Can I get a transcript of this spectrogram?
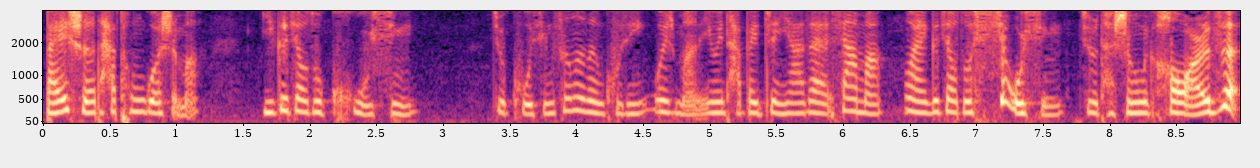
白蛇它通过什么？一个叫做苦行。就苦行僧的那个苦行，为什么？因为他被镇压在下嘛。另外一个叫做孝行，就是他生了个好儿子，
